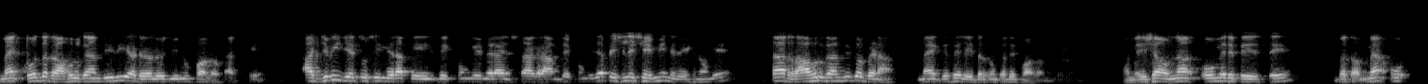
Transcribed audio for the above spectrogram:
ਮੈਂ ਖੁਦ ਰਾਹੁਲ ਗਾਂਧੀ ਦੀ ਆਈਡੀਓਲੋਜੀ ਨੂੰ ਫੋਲੋ ਕਰਕੇ, ਅੱਜ ਵੀ ਜੇ ਤੁਸੀਂ ਮੇਰਾ ਪੇਜ ਦੇਖੋਗੇ, ਮੇਰਾ ਇੰਸਟਾਗ੍ਰam ਦੇਖੋਗੇ ਜਾਂ ਪਿਛਲੇ 6 ਮਹੀਨੇ ਦੇਖ ਲਓਗੇ, ਤਾਂ ਰਾਹੁਲ ਗਾਂਧੀ ਤੋਂ ਬਿਨਾ ਮੈਂ ਕਿਸੇ ਲੀਡਰ ਨੂੰ ਕਦੇ ਫੋਲੋ ਨਹੀਂ ਕੀਤਾ। ਹਮੇਸ਼ਾ ਉਹਨਾਂ, ਉਹ ਮੇਰੇ ਪੇਜ ਤੇ ਬਤਾ, ਮੈਂ ਉਹ,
